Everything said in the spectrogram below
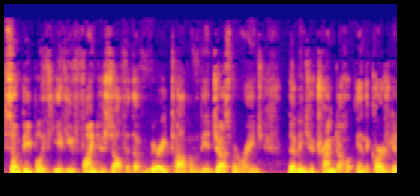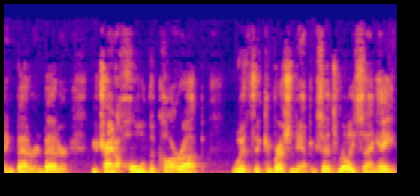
some people, if, if you find yourself at the very top of the adjustment range, that means you're trying to, and the car's getting better and better, you're trying to hold the car up with the compression damping. So it's really saying, hey,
